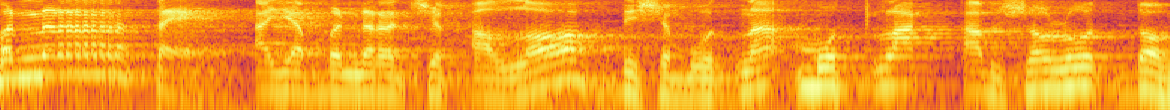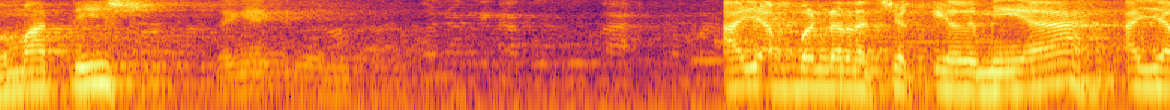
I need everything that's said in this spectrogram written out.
bener teh. Aya bener cek Allah disebutna mutlak absolut dogmatis. Aya bener cek ilmiah aya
